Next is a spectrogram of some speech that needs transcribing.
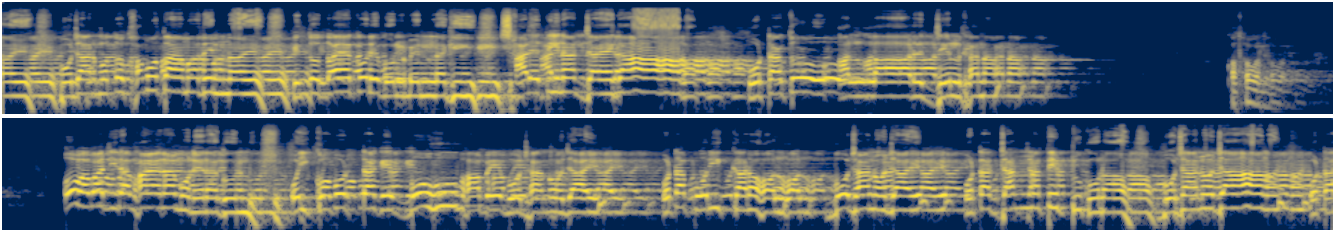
নয় বোঝার মতো ক্ষমতা আমাদের নয় কিন্তু দয়া করে বলবেন নাকি, সাড়ে তিন হাত জায়গা, ওটা তো আল্লাহর জেলখানা। কথা বলে ও বাবা জিরা ভাইরা মনে রাখুন, ওই কবরটাকে বহু ভাবে বোঝানো যায়। ওটা পরীক্ষার হল হল বোঝানো যায়। ওটা জান্নাতের টুকুরা, বোঝানো যায়। ওটা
